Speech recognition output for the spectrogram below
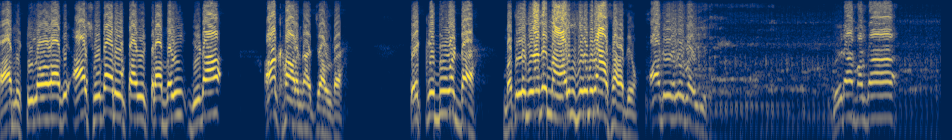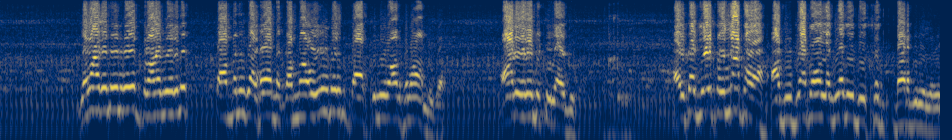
ਆਹ ਮਿੱਟੀ ਲਾਉਣ ਵਾਲਾ ਤੇ ਆਹ ਛੋਟਾ ਰੋਟਾਵੇਟਰ ਆ ਬਈ, ਜਿਹੜਾ ਆਹ ਖਾਲੀਆਂ ਚੱਲਦਾ ਇੱਕ ਇਦੂ ਵੱਡਾ ਮਤਲਬ ਇਹਦੇ ਨਾਲ ਵੀ ਸਿਰ ਵਧਾ ਸਕਦੇ ਹੋ। ਆਹ ਦੇਖ ਲਓ ਬਾਈ ਜੀ। ਜਿਹੜਾ ਬੰਦਾ ਜਮਾ ਕਹਿੰਦੇ ਨੇ ਪੁਰਾਣੇ ਮੇਰੇ ਨੇ, ਕੰਮ ਨਹੀਂ ਕਰ ਰਿਹਾ, ਨਕਮਾ, ਉਹ ਵੀ ਬਾਈ 10 ਕਿਲੋ ਵਾਰ ਸੰਭਾਲ ਲੂਗਾ ਆਹ ਦੇਖ ਲਓ ਮਿੱਟੀ ਲਾ ਦੀ। ਅੱਜ ਤਾਂ ਜੇ ਪਹਿਲਾਂ ਪਾਇਆ ਆ ਦੂਜਾ ਪਾਉਣ ਲੱਗਿਆ, ਤੁਸੀਂ ਦੇਖ ਬੜ ਦੀ ਲੈ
